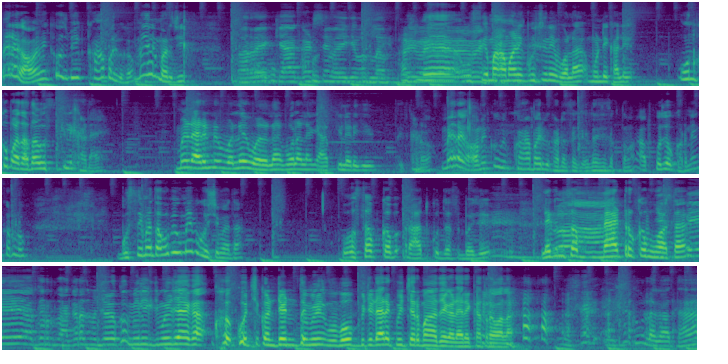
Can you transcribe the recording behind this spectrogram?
मेरा गाँव मैं कुछ भी कहाँ पर भी खाऊं, मेरी मर्ज़ी। अरे क्या गट से भाई मतलब? भाई, उसने भाई, उसके मामा ने कुछ नहीं बोला मुंडी खाली उनको पता था उसके लिए खड़ा है। मैं डायरेक्ट बोला बोला बोला लगे आपकी लड़की खड़ा हो। मेरा गाँव में कोई कहाँ पर भी खड़ा सक- सकता हूँ आपको जो करना है कर लो। गुस्से में था वो भी मैं भी गुस्से में था। वो सब कब रात को दस बजे। लेकिन सब मैटर कब हुआ था? अगर नागराज मंजुळे को मिल मिल जाएगा कुछ कंटेंट तो मिल वो डायरेक्ट पिक्चर में आ जाएगा डायरेक्ट खतरा वाला। उसको लगा था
